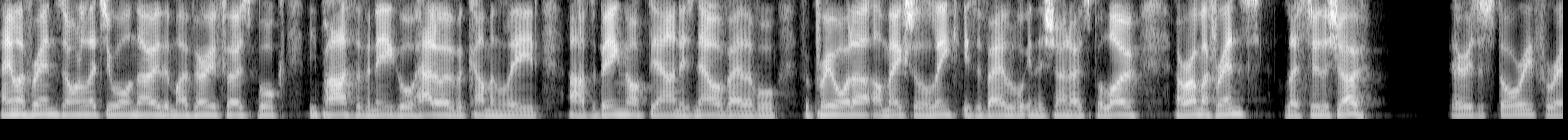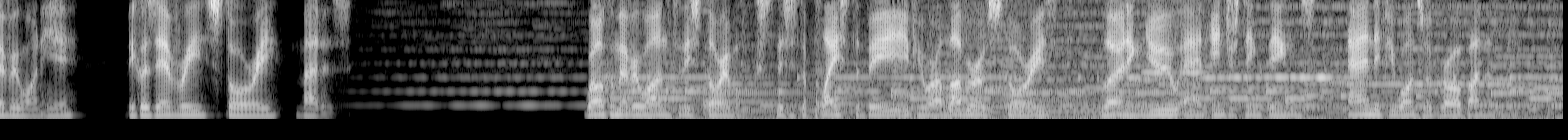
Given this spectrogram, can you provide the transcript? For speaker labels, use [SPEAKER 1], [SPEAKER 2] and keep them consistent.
[SPEAKER 1] Hey, my friends, I want to let you all know that my very first book, The Path of an Eagle How to Overcome and Lead After Being Knocked Down, is now available for pre order. I'll make sure the link is available in the show notes below. All right, my friends, let's do the show. There is a story for everyone here because every story matters. Welcome, everyone, to the Storybox. This is the place to be if you are a lover of stories, learning new and interesting things and if you want to grow abundantly.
